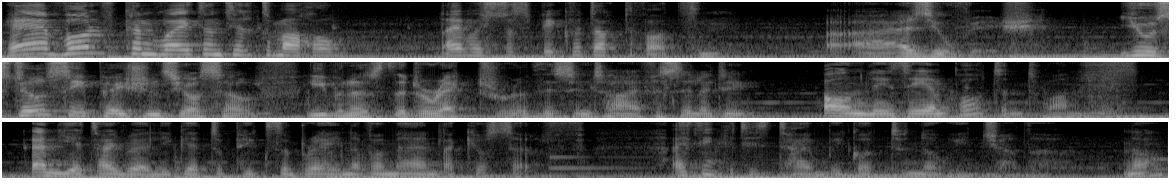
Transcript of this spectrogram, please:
Herr Wolf can wait until tomorrow. I wish to speak with Dr. Watson. Uh, as you wish. You still see patients yourself, even as the director of this entire facility? Only the important ones. And yet I rarely get to pick the brain of a man like yourself. I think it is time we got to know each other. No?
